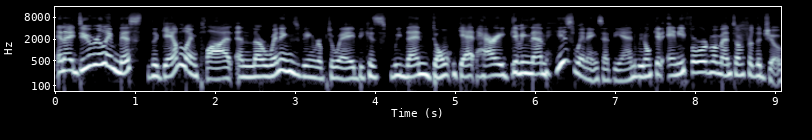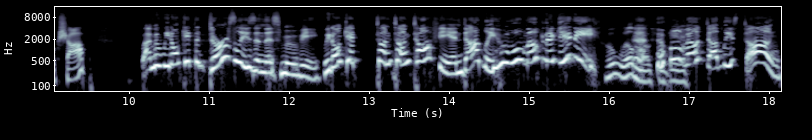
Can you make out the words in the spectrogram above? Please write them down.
And I do really miss the gambling plot and their winnings being ripped away because we then don't get Harry giving them his winnings at the end. We don't get any forward momentum for the joke shop. I mean, we don't get the Dursleys in this movie. We don't get Ton-Tongue Toffee and Dudley, who will milk Nagini who will milk the who will milk Dudley's tongue.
